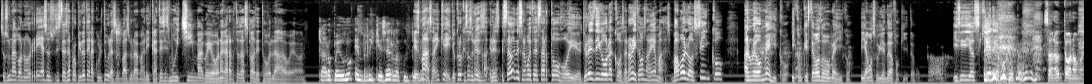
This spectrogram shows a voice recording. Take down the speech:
Sos una gonorrea, sos, estás apropiándote de la cultura. Eso es basura, marica. Entonces es muy chimba, weón, agarrar todas esas cosas de todo lado, weón. Claro, puede uno enriquecer la cultura. Es más, ¿saben qué? Yo creo que Estados Unidos, en Estados Unidos tenemos que estar todo jodido. Yo les digo una cosa, no necesitamos a nadie más. Vamos los cinco a Nuevo México y conquistemos Nuevo México. Y vamos subiendo de a poquito. Y si Dios quiere... Son autónomas.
